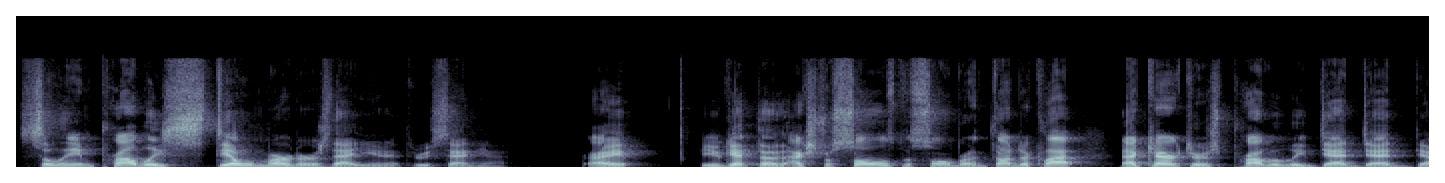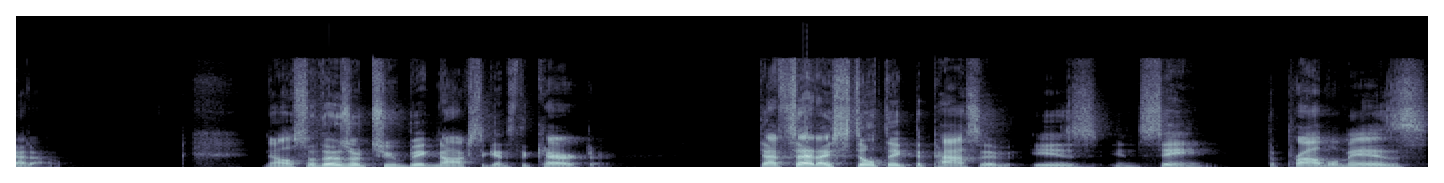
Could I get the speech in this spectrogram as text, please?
Celine probably still murders that unit through Senya, right? You get the extra souls, the Soulburn Thunderclap. That character is probably dead, dead, dead out. Now, so those are two big knocks against the character. That said, I still think the passive is insane. The problem is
